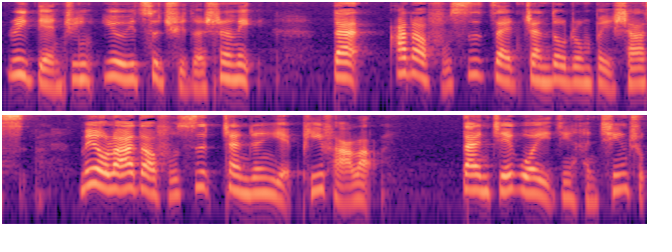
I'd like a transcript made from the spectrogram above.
瑞典军又一次取得胜利，但阿道夫斯在战斗中被杀死。没有了阿道夫斯，战争也疲乏了。但结果已经很清楚：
